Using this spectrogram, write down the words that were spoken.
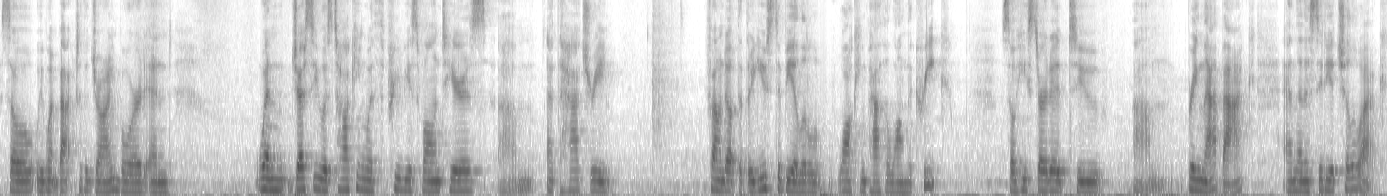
So we went back to the drawing board and when Jesse was talking with previous volunteers um, at the hatchery, found out that there used to be a little walking path along the creek. So he started to um, bring that back. And then the city of Chilliwack,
